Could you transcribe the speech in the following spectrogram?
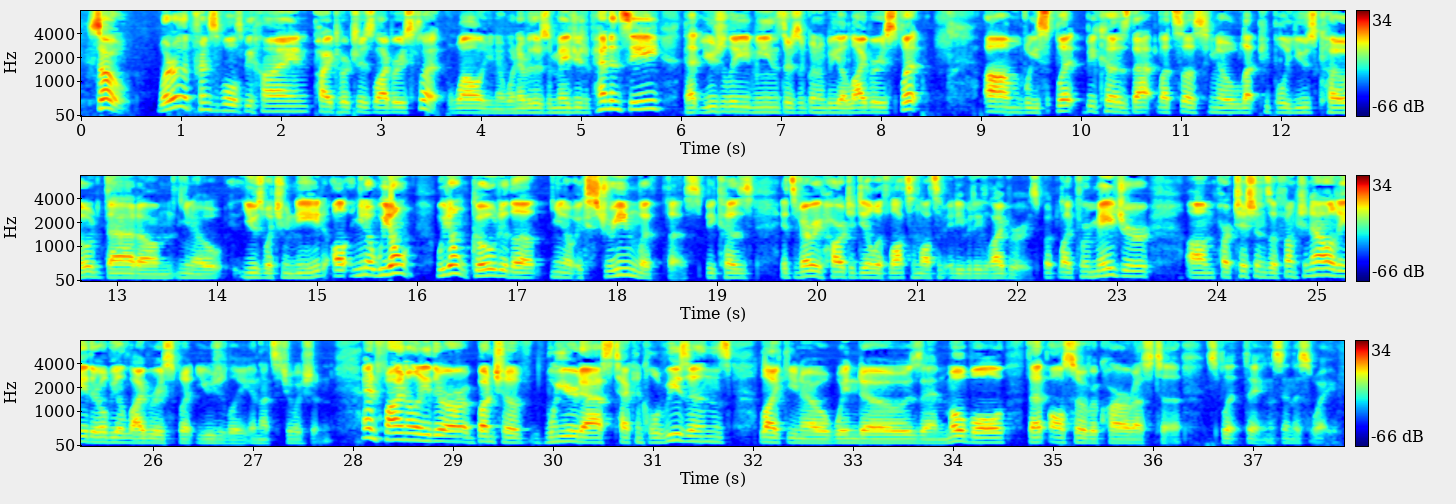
So, what are the principles behind PyTorch's library split? Well, you know, whenever there's a major dependency, that usually means there's going to be a library split. Um, we split because that lets us, you know, let people use code that, um, you know, use what you need. All, you know, we don't we don't go to the you know extreme with this because it's very hard to deal with lots and lots of itty bitty libraries. But like for major um, partitions of functionality, there will be a library split usually in that situation. And finally, there are a bunch of weird ass technical reasons like you know Windows and mobile that also require us to split things in this way.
